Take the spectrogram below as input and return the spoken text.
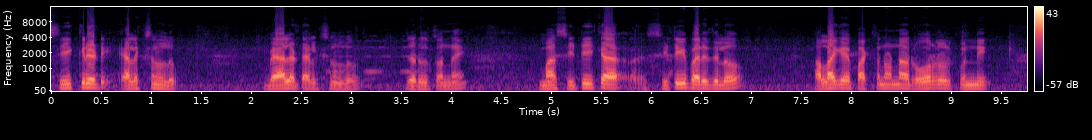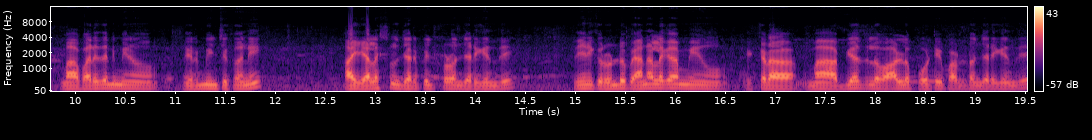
సీక్రెట్ ఎలక్షన్లు బ్యాలెట్ ఎలక్షన్లు జరుగుతున్నాయి. మా సిటీ కా సిటీ పరిధిలో అలాగే పక్కనున్న రూరల్ కొన్ని మా పరిధిని మేము నిర్మించుకొని ఆ ఎలక్షన్లు జరిపించుకోవడం జరిగింది. దీనికి రెండు ప్యానెల్గా మేము ఇక్కడ మా అభ్యర్థులు వాళ్ళు పోటీ పడడం జరిగింది.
